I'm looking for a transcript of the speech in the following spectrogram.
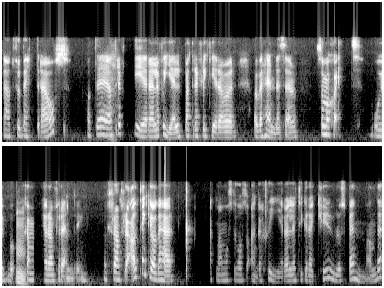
att förbättra oss. Att det är att reflektera eller få hjälp att reflektera över, över händelser som har skett och Mm. kan man göra en förändring. Men framförallt tänker jag det här att man måste vara så engagerad eller tycker det är kul och spännande.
